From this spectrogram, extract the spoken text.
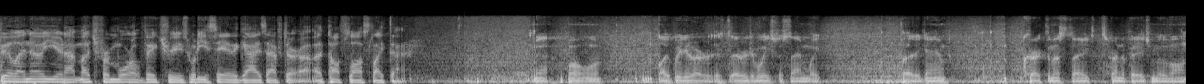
Bill, I know you're not much for moral victories. What do you say to the guys after a, a tough loss like that? Yeah, well, like we do every, it's every week's the same week. Play the game, correct the mistake, turn the page, and move on.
